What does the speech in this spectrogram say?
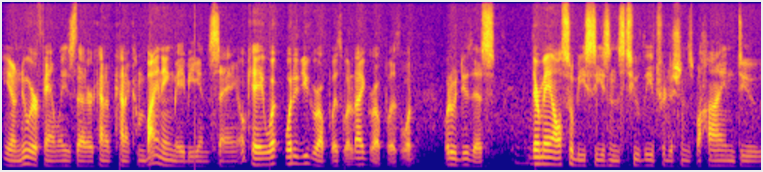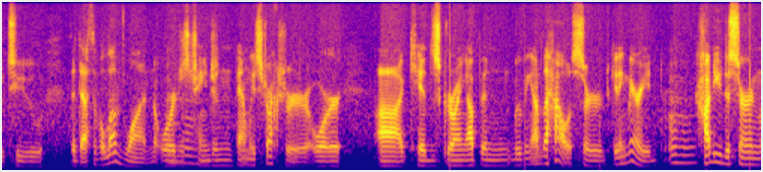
you know, newer families that are kind of kind of combining maybe and saying, okay, what what did you grow up with? What did I grow up with? What what do we do this? There may also be seasons to leave traditions behind due to the death of a loved one, or just Mhm. change in family structure, or uh, kids growing up and moving out of the house, or getting married hmm how do you discern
